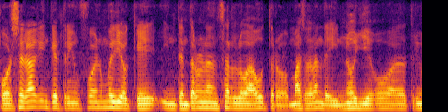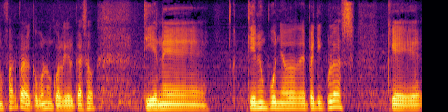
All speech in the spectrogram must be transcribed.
por ser alguien que triunfó en un medio que intentaron lanzarlo a otro más grande y no llegó a triunfar, pero que en cualquier caso tiene, tiene un puñado de películas que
